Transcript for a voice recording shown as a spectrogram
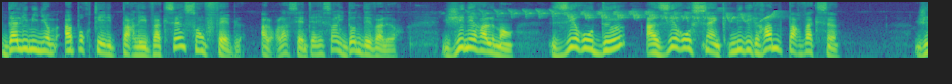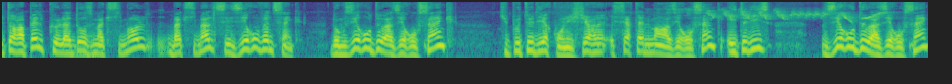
d'aluminium apportées par les vaccins sont faibles. Alors là, c'est intéressant, ils donnent des valeurs. Généralement, 0,2 à 0,5 mg par vaccin. Je te rappelle que la dose maximale, maximale c'est 0,25. Donc 0,2 à 0,5, tu peux te dire qu'on est certainement à 0,5 et ils te disent 0,2 à 0,5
